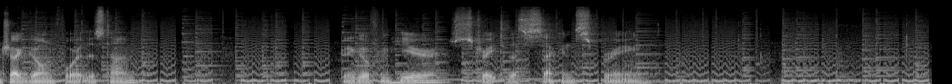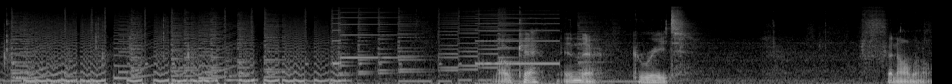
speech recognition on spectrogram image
Gonna try going for it this time. Gonna go from here straight to the second spring. Okay, in there. Great. Phenomenal.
